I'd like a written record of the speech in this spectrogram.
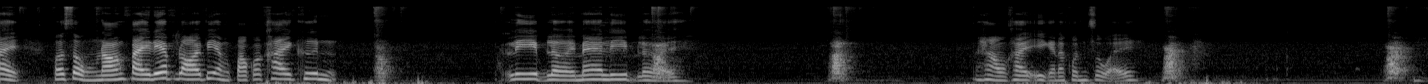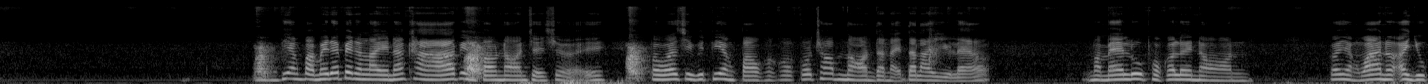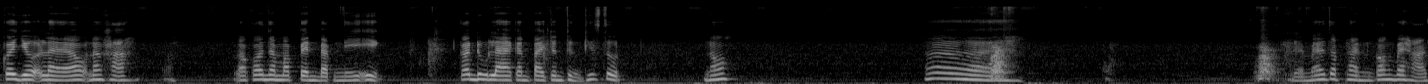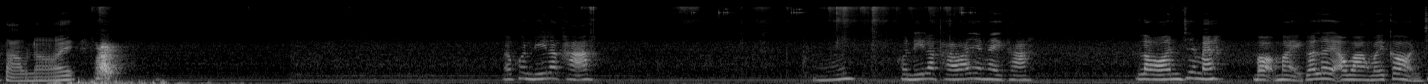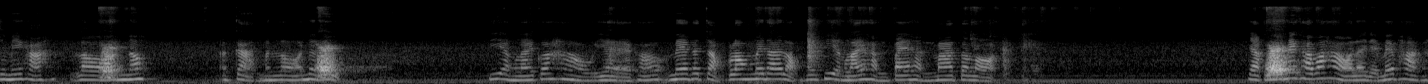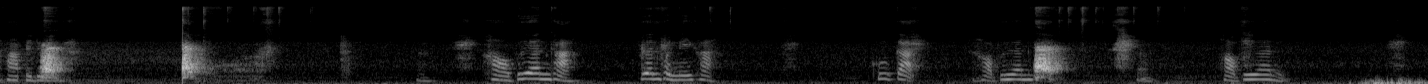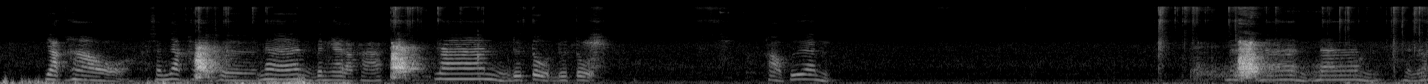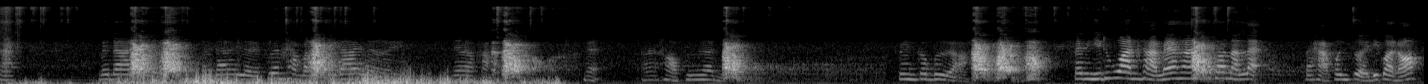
พอส่งน้องไปเรียบร้อยพี่อย่างเปาก็ไข้ขึ้น รีบเลยแม่รีบเลย เห่าใครอีกนะคนสวย พี่อังเปาไม่ได้เป็นอะไรนะคะ พี่อังเปานอนเฉยๆ เพราะว่าชีวิตพี่อังเปาเขาเขาก็ชอบนอนแต่ไหนแต่ไรอยู่แล้ว มาแม่ลูกเขาก็เลยนอน ก็อย่างว่าเนอะอายุก็เยอะแล้วนะคะ แล้วก็จะมาเป็นแบบนี้อีก ก็ดูแลกันไปจนถึงที่สุด เนาะเฮ้ยเดี๋ยวแม่จะพลันกล้องไปหาสาวน้อย แล้วคนนี้ล่ะคะคนนี้ล่ะคะว่ายังไงคะ ร้อนใช่ไหมเบาะใหม่ก็เลยเอาวางไว้ก่อนใช่ไหมคะ ร้อนเนาะ อากาศมันร้อนเนอะลูก พี่อย่างไรก็เห่าแย่เขาแม่ก็จับกล้องไม่ได้หรอกเพราะพี่อย่างไรหันไปหันมาตลอด อยากรู้ไหมคะว่าเห่าอะไรเดี๋ยวแม่พาพาไปดูเห่าเพื่อนค่ะ เพื่อนคนนี้ค่ะ คู่กัดเห่าเพื่อนค่ะเห่าเพื่อน อยากเห่า ฉันอยากเห่าเธอนั่นเป็นไงล่ะคะนั่นดูตูดดูตูด เห่าเพื่อนนั่นนั่นนั่นเห็นไหมคะไม่ได้เลยไม่ได้เลยเพื่อนทำอะไรไม่ได้เลย เนี่ยแหละค่ะเนี่ยเห่าเพื่อน เพื่อนก็เบื่อ เป็นอย่างนี้ทุกวันค่ะแม่ห้าเท่านั้นแหละ ไปหาคนสวยดีกว่าเนาะ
